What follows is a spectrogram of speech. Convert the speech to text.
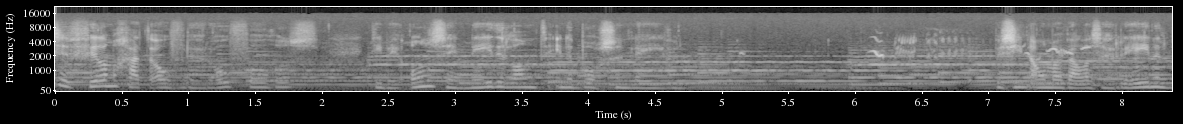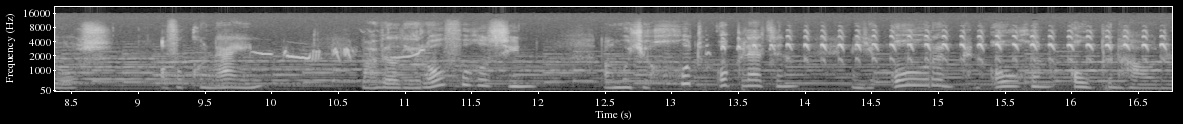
Deze film gaat over de roofvogels die bij ons in Nederland in de bossen leven. We zien allemaal wel eens een reen in het bos of een konijn. Maar wil je roofvogels zien, dan moet je goed opletten en je oren en ogen open houden.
